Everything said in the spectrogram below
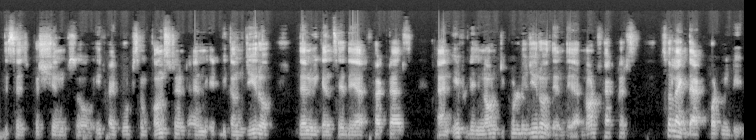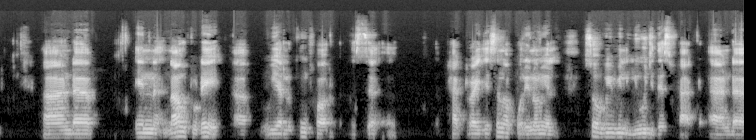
this is question. So if i put some constant and it becomes zero then we can say they are factors. And if it is not equal to zero then they are not factors. So like that what we did. And uh, in now today uh, we are looking for this, uh, factorization of polynomial. So we will use this fact and uh,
